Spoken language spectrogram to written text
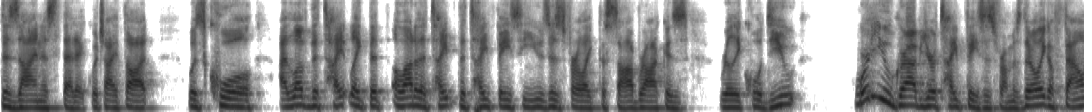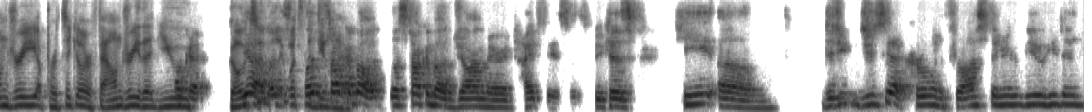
design aesthetic, which I thought was cool. I love the type, like the a lot of the type, the typeface he uses for like the sob rock is really cool. Do you, where do you grab your typefaces from? Is there like a foundry, a particular foundry that you Okay. go yeah, to? Like, let's, what's the let's deal talk there? about let's talk about John Mayer typefaces because he um did you did you see that Kerwin Frost interview he did?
